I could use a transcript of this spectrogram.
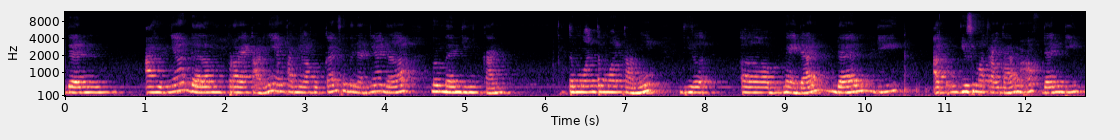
Dan akhirnya dalam proyek kami yang kami lakukan sebenarnya adalah membandingkan temuan-temuan kami di eh, Medan dan di di Sumatera Utara maaf dan di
